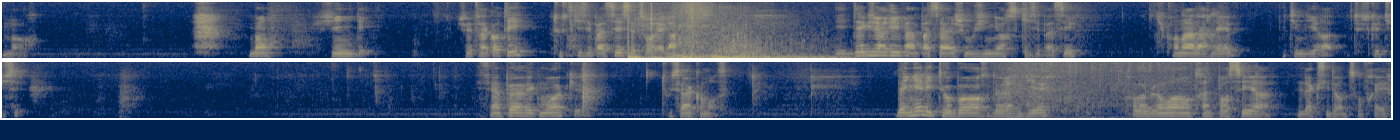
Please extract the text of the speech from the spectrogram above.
mort. Bon, j'ai une idée. Je vais te raconter tout ce qui s'est passé cette soirée-là. Et dès que j'arrive à un passage où j'ignore ce qui s'est passé, tu prendras la relève et tu me diras tout ce que tu sais. C'est un peu avec moi que tout ça a commencé. Daniel était au bord de la rivière, probablement en train de penser à l'accident de son frère.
